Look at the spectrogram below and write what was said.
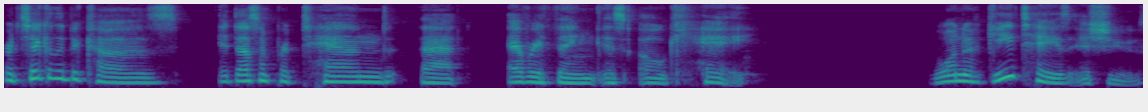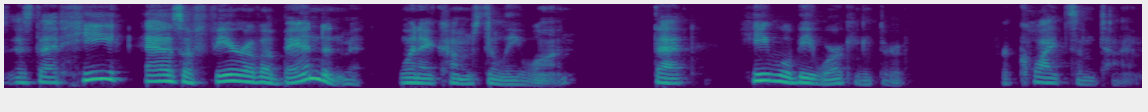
Particularly because it doesn't pretend that everything is okay. One of Gi-tae's issues is that he has a fear of abandonment when it comes to Lee Wan that he will be working through for quite some time.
